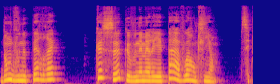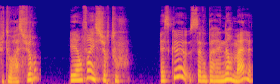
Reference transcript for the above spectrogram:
Donc vous ne perdrez que ceux que vous n'aimeriez pas avoir en client. C'est plutôt rassurant. Et enfin et surtout, est-ce que ça vous paraît normal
